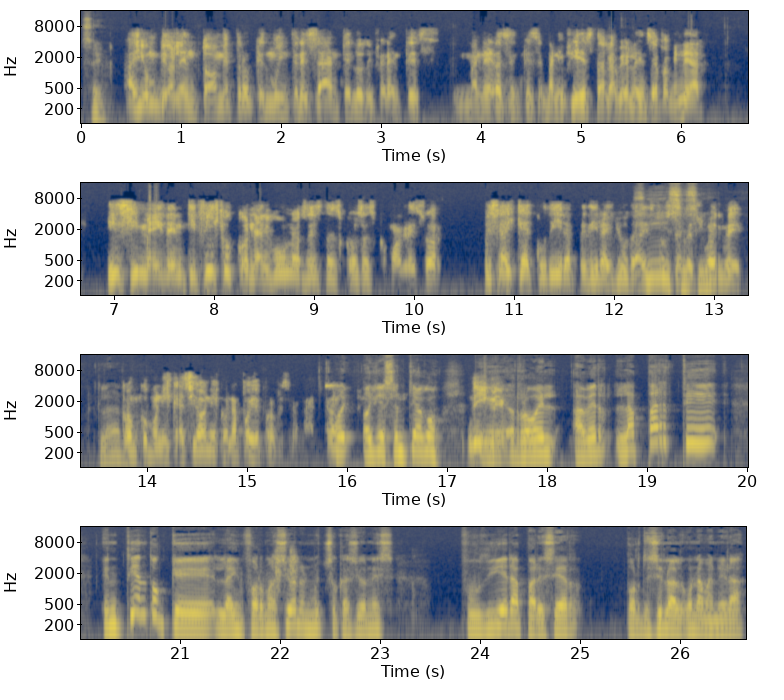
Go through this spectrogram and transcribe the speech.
Sí. Hay un violentómetro que es muy interesante, las diferentes maneras en que se manifiesta la violencia familiar. Y si me identifico con algunas de estas cosas como agresor, pues hay que acudir a pedir ayuda. Esto se resuelve con comunicación y con apoyo profesional. Oye, Santiago, Dime. Eh, Roel, a ver, la parte, entiendo que la información en muchas ocasiones pudiera parecer, por decirlo de alguna manera,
